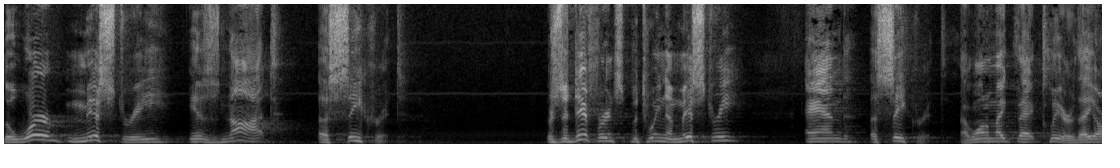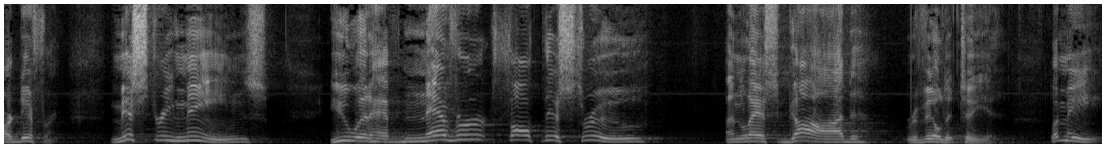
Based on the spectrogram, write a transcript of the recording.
The word mystery is not a secret. There's a difference between a mystery and a secret. I want to make that clear. They are different. Mystery means you would have never thought this through unless God revealed it to you. Let me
